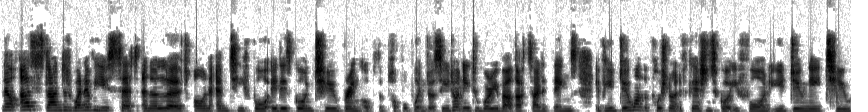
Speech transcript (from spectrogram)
Now, as standard, whenever you set an alert on MT4, it is going to bring up the pop-up window. So you don't need to worry about that side of things. If you do want the push notifications to go to your phone, you do need to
